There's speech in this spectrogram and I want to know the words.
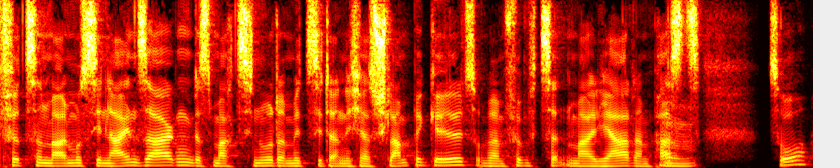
14 Mal muss sie Nein sagen, das macht sie nur, damit sie dann nicht als Schlampe gilt. Und beim 15. Mal ja, dann passt mhm. so.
